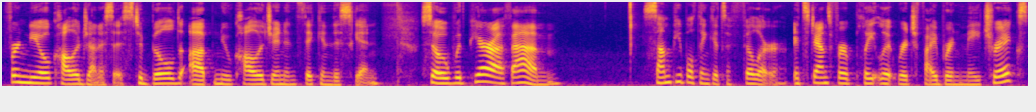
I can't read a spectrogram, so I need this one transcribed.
for neocollagenesis, to build up new collagen and thicken the skin. So with PRFM, some people think it's a filler. It stands for platelet rich fibrin matrix.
